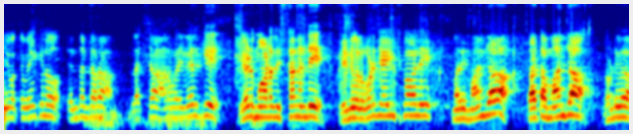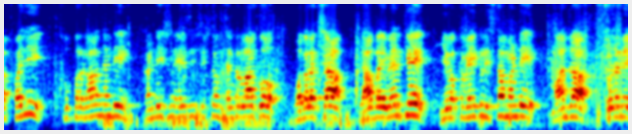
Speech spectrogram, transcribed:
ఈ ఒక్క వెహికల్ ఎంత అంటారా లక్ష అరవై వేలకి ఏడు మోడల్ ఇస్తానండి. రెన్యువల్ కూడా చేయించుకోవాలి. మరి మాంజా టాటా మాంజా రెండు వేల పది సూపర్గా ఉందండి. కండిషన్ ఏసీ సిస్టమ్ సెంటర్ లాకు ఒక లక్ష యాభై వేలకి ఈ ఒక్క వెహికల్ ఇస్తామండి. మాంజా చూడండి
